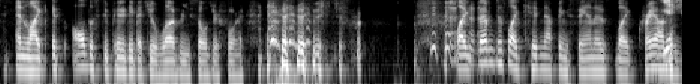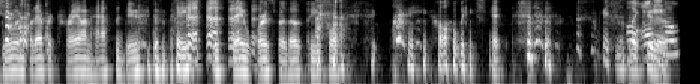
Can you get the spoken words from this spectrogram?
and like it's all the stupidity that you love Ryusoulger for. Just like them just like kidnapping Santa's like Kureon is doing whatever Kureon has to do to make this day worse for those people. Like, holy shit. Christmas Oh, Like, is kudos. cute. also,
